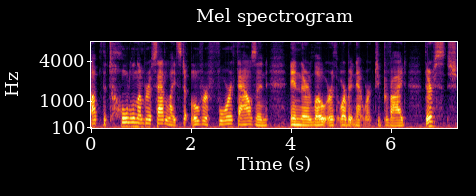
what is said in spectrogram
up the total number of satellites to over 4,000 in their low Earth orbit network to provide. They're sh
